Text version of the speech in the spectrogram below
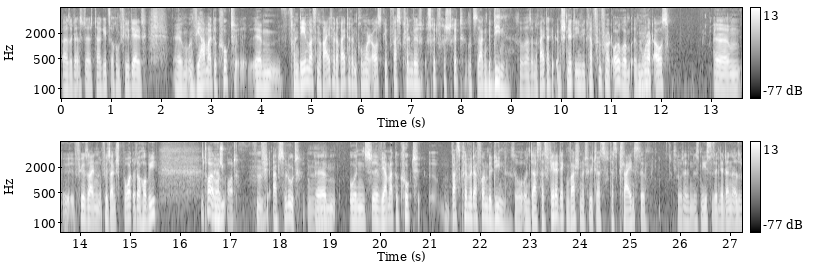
Also das, das, da geht es auch um viel Geld. Ähm, und wir haben halt geguckt, ähm, von dem, was ein Reiter oder Reiterin pro Monat ausgibt, was können wir Schritt für Schritt sozusagen bedienen. So, also ein Reiter gibt im Schnitt irgendwie knapp 500 Euro im, im Monat aus ähm, für, sein, für seinen Sport oder Hobby. Ein teurer ähm, Sport. Hm. Absolut. Mhm. Ähm, und äh, wir haben halt geguckt, was können wir davon bedienen. So, und das, das Pferdedeckenwaschen natürlich das, das Kleinste. So, dann das nächste sind ja dann also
